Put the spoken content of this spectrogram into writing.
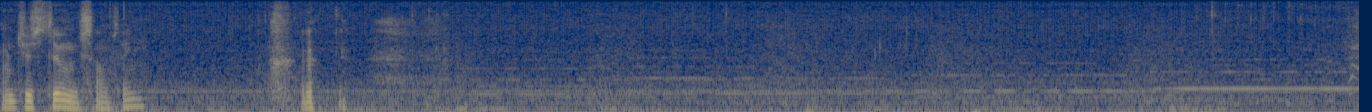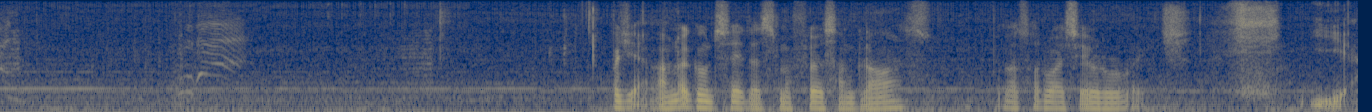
I'm just doing something. But yeah, I'm not going to say that's my first glass, because otherwise it will rage. Yeah.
